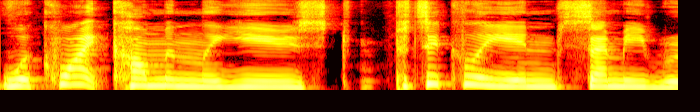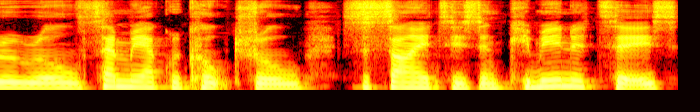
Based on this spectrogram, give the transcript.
were quite commonly used, particularly in semi rural, semi agricultural societies and communities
